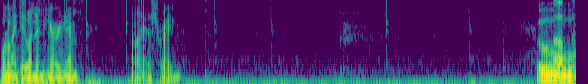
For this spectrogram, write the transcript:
What am I doing in here again? Oh, that's right. Ooh. Oh, the,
